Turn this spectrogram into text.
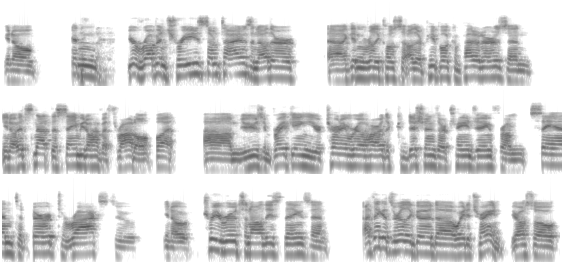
you know, getting, you're rubbing trees sometimes and other, uh, getting really close to other people, competitors, and you know, it's not the same. You don't have a throttle, but um, you're using braking, you're turning real hard. The conditions are changing from sand to dirt to rocks to, you know, tree roots and all these things. And I think it's a really good uh, way to train. You're also,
